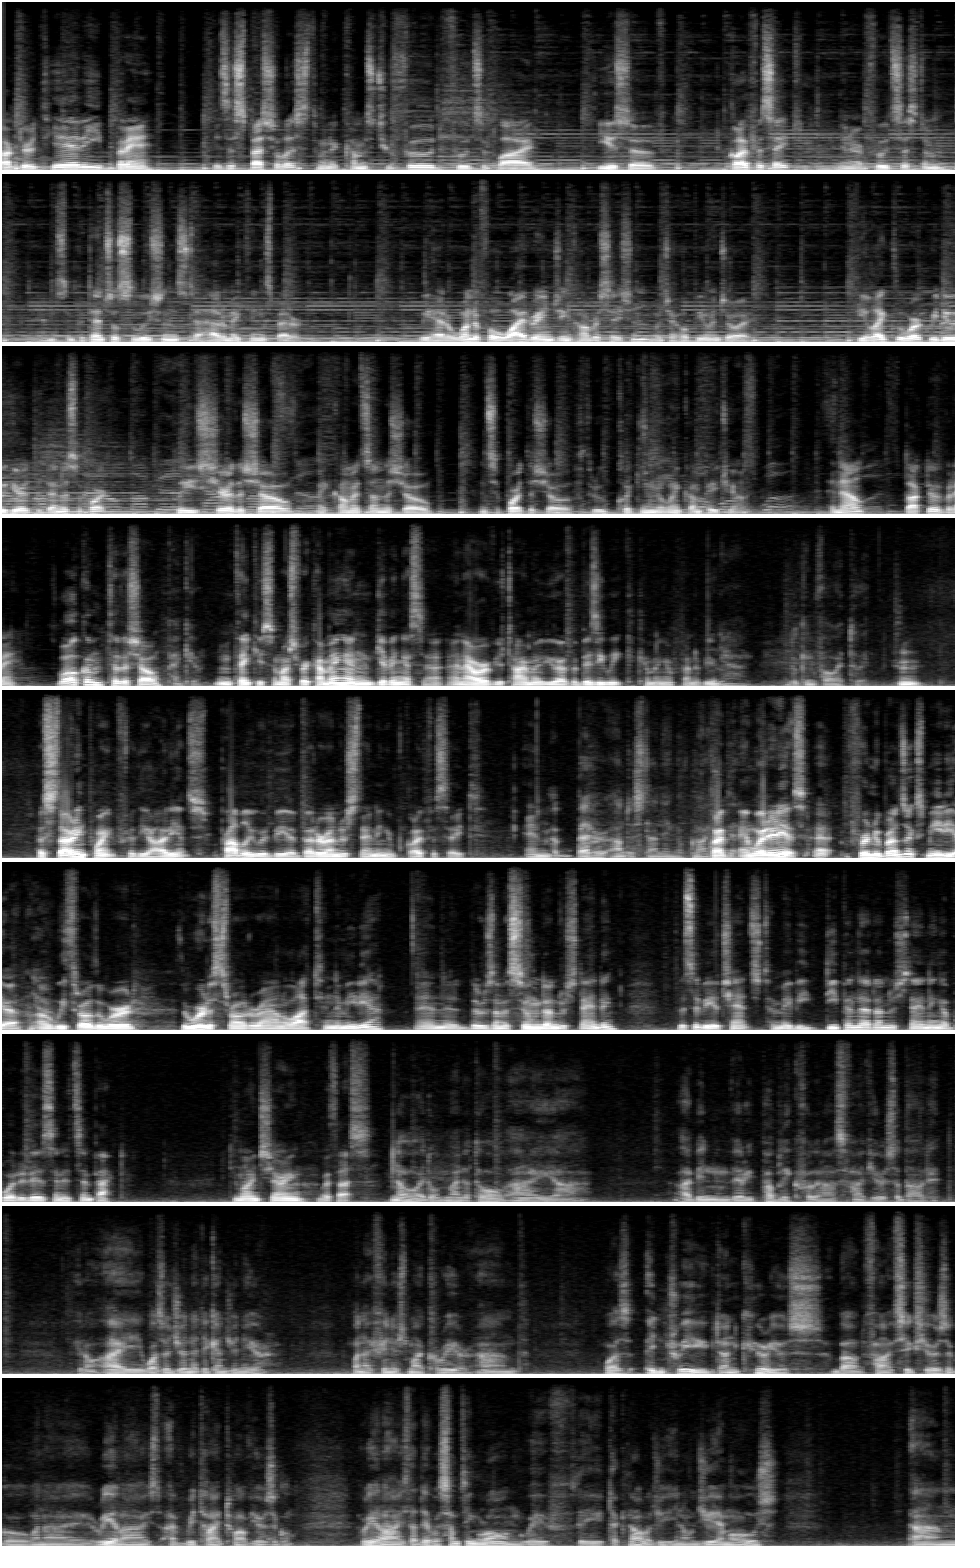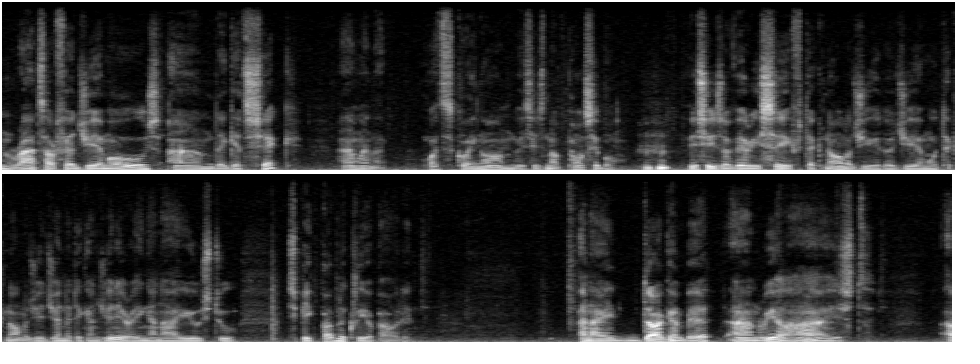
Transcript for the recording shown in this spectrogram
Dr. Thierry Vrain is a specialist when it comes to food, food supply, the use of glyphosate in our food system, and some potential solutions to how to make things better. We had a wonderful, wide-ranging conversation, which I hope you enjoy. If you like the work we do here at the Dentist Support, please share the show, make comments on the show, and support the show through clicking the link on Patreon. And now, Dr. Vrain. Welcome to the show. Thank you. And thank you so much for coming and giving us a, an hour of your time. You have a busy week coming in front of you. Yeah, looking forward to it. Hmm. A starting point for the audience probably would be a better understanding of glyphosate and a better understanding of glyphosate and what it is. Uh, for New Brunswick's media, uh, Yeah. uh, we throw the word. The word is thrown around a lot in the media, and uh, there's an assumed understanding. This would be a chance to maybe deepen that understanding of what it is and its impact. You mind sharing with us? No, I don't mind at all. I, uh, I've been very public for the last five years about it. You know, I was a genetic engineer when I finished my career and was intrigued and curious about five, six years ago when I realized, I've retired 12 years ago, realized that there was something wrong with the technology, you know, GMOs, and rats are fed GMOs and they get sick, and when like, what's going on? This is not possible. Mhm. This is a very safe technology, the GMO technology, genetic engineering, and I used to speak publicly about it. And I dug a bit and realized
